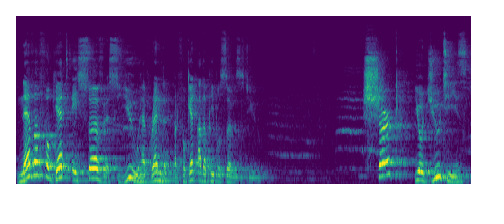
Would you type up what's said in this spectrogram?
Never forget a service you have rendered, but forget other people's services to you. Shirk your duties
